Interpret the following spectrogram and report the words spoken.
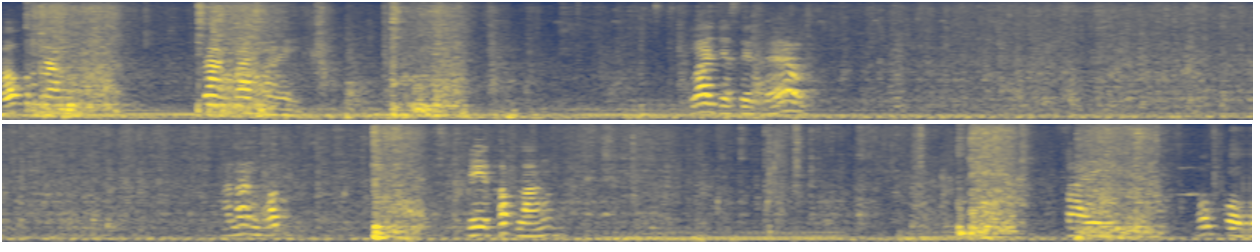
เขากำลังสร้างบ้านใหม่ใกล้จะเสร็จแล้วอันนั้นเขาเททับหลัง ใส่วงกลม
